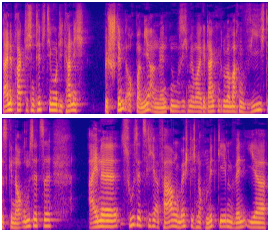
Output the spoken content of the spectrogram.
Deine praktischen Tipps, Timo, die kann ich bestimmt auch bei mir anwenden. Muss ich mir mal Gedanken drüber machen, wie ich das genau umsetze. Eine zusätzliche Erfahrung möchte ich noch mitgeben, wenn ihr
